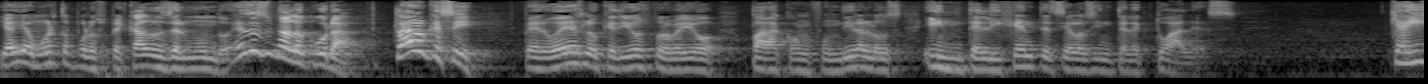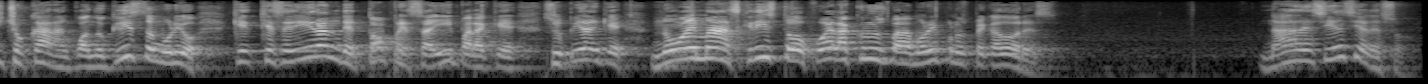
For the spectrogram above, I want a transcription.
y haya muerto por los pecados del mundo. Eso es una locura. Claro que sí. Pero es lo que Dios proveyó para confundir a los inteligentes y a los intelectuales. Que ahí chocaran cuando Cristo murió. Que, que se dieran de topes ahí para que supieran que no hay más. Cristo fue a la cruz para morir por los pecadores. Nada de ciencia en eso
